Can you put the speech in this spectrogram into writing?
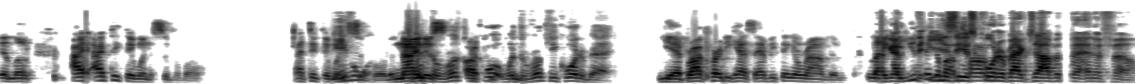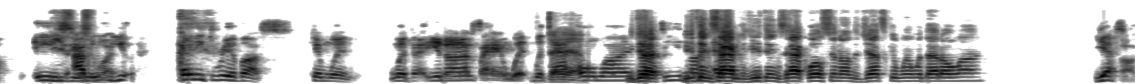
they load. I I think they win the Super Bowl. I think they win Even the Super Bowl. The Niners with the rookie, are with the rookie quarterback. Yeah, Brock Purdy has everything around him. Like you, you think easiest Tom, quarterback job in the NFL. Easiest I mean, you, any three of us can win with that. You know what I'm saying? With with Damn. that O line, you, you think Zach? You think Zach Wilson on the Jets can win with that O line? Yes. Oh,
